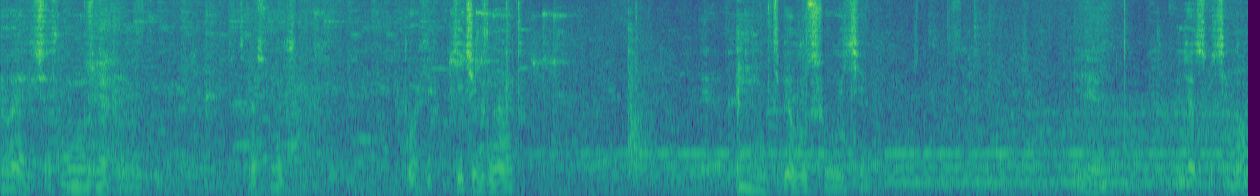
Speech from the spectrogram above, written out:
Давай сейчас не нужно это начнется. Плохих птичек знает. Тебе лучше уйти. Или придется уйти нам.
